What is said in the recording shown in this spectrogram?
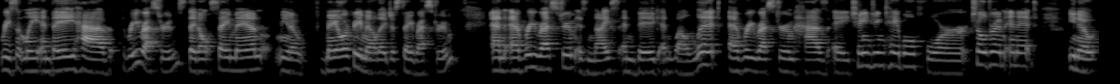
recently, and they have three restrooms. They don't say man, you know, male or female, they just say restroom. And every restroom is nice and big and well lit. Every restroom has a changing table for children in it. You know,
